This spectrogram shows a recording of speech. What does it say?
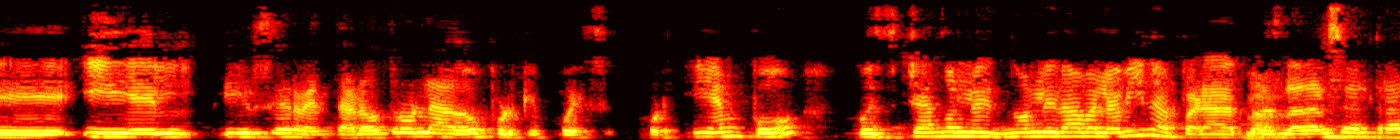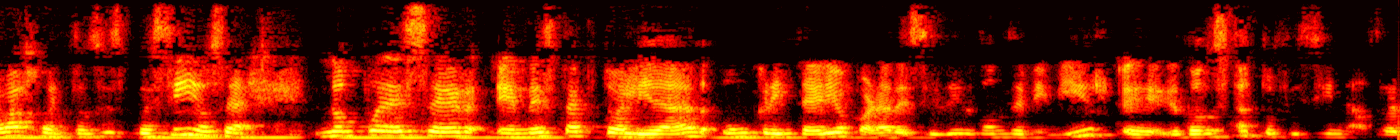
eh, y él irse a rentar a otro lado porque pues por tiempo pues ya no le, no le daba la vida para trasladarse al trabajo. Entonces pues sí, o sea, no puede ser en esta actualidad un criterio para decidir dónde vivir, eh, dónde está tu oficina. O sea,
